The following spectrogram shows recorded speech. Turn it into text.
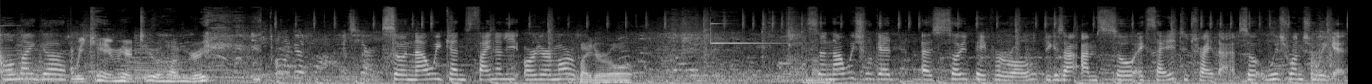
Oh my god. We came here too hungry. Oh my god, it's here. So now we can finally order more. Spider roll. So now we should get a soy paper roll because I, I'm so excited to try that. So which one should we get?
